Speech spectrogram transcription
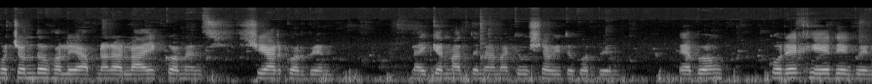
পছন্দ হলে আপনারা লাইক কমেন্টস শেয়ার করবেন। লাইকের মাধ্যমে আমাকে উৎসাহিত করবেন এবং করে খেয়ে দেখবেন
